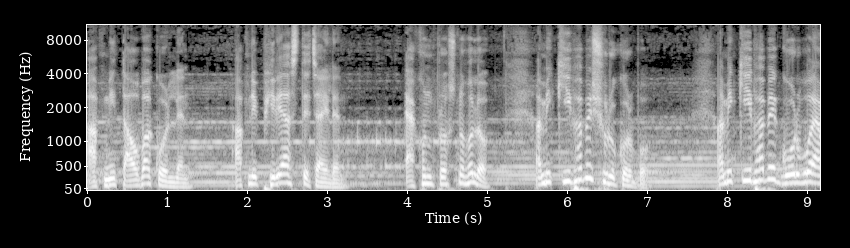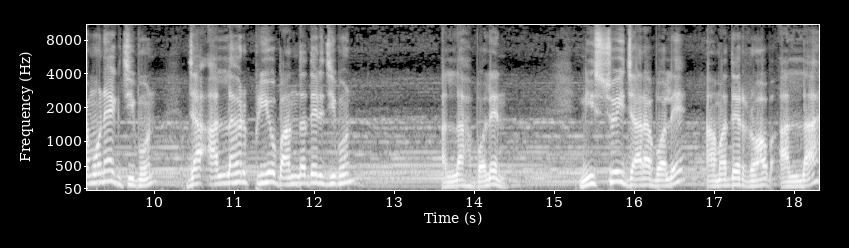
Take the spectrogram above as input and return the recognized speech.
আপনি তাওবা করলেন। আপনি ফিরে আসতে চাইলেন। এখন প্রশ্ন হলো, আমি কীভাবে শুরু করব? আমি কীভাবে গড়ব এমন এক জীবন যা আল্লাহর প্রিয় বান্দাদের জীবন? আল্লাহ বলেন, নিশ্চয়ই যারা বলে, আমাদের রব আল্লাহ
